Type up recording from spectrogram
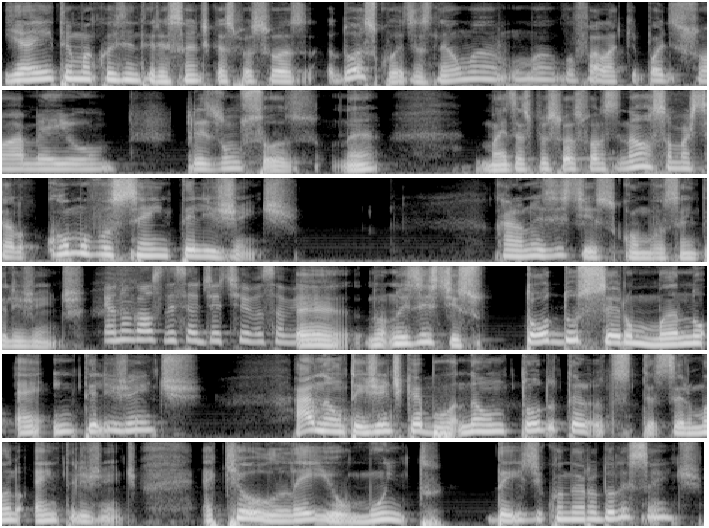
E aí tem uma coisa interessante que as pessoas. Duas coisas, né? Uma, uma vou falar que pode soar meio presunçoso, né? Mas as pessoas falam assim: nossa, Marcelo, como você é inteligente. Cara, não existe isso, como você é inteligente. Eu não gosto desse adjetivo, sabia? É, não, não existe isso. Todo ser humano é inteligente. Ah, não, tem gente que é burra. Não, todo ter, ter- ser humano é inteligente. É que eu leio muito desde quando eu era adolescente.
